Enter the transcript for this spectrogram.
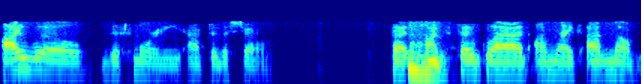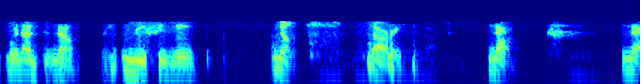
I will this morning after the show. But mm-hmm. I'm so glad. I'm like, um, no, we're not. No, Lucy Liu. No, sorry. no, no.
